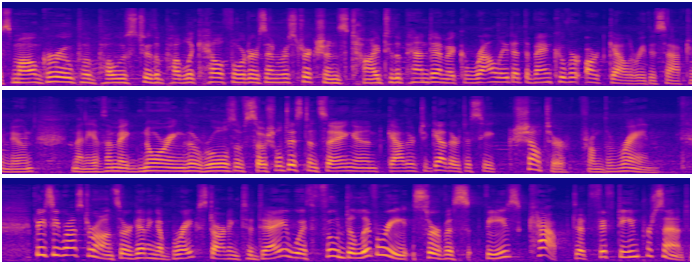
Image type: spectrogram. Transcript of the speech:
A small group opposed to the public health orders and restrictions tied to the pandemic rallied at the Vancouver Art Gallery this afternoon, many of them ignoring the rules of social distancing and gathered together to seek shelter from the rain. BC restaurants are getting a break starting today with food delivery service fees capped at 15%.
